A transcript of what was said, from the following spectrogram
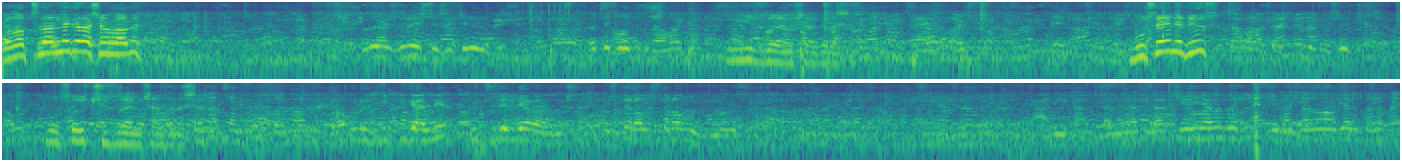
Dolapçılar ne kadar Şenol abi? 100 lira. Öteki 100 liraymış arkadaşlar. Bursa'ya ne diyoruz? Bursa 300 liraymış arkadaşlar. Gitti geldi 350'ye verdim işte. İster al ister almadım Sen biraz sen şeyin yanında ilaçlardan al gel bir tane.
